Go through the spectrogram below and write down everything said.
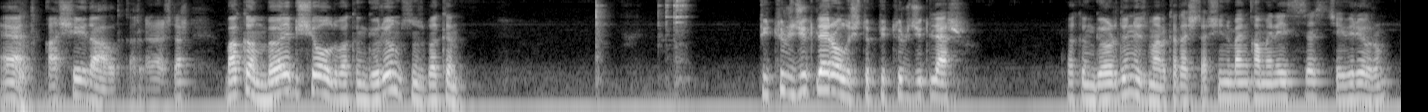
Evet, kaşığı da aldık arkadaşlar. Bakın böyle bir şey oldu. Bakın görüyor musunuz? Bakın. Pütürcükler oluştu, pütürcükler. Bakın gördünüz mü arkadaşlar? Şimdi ben kamerayı size çeviriyorum.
